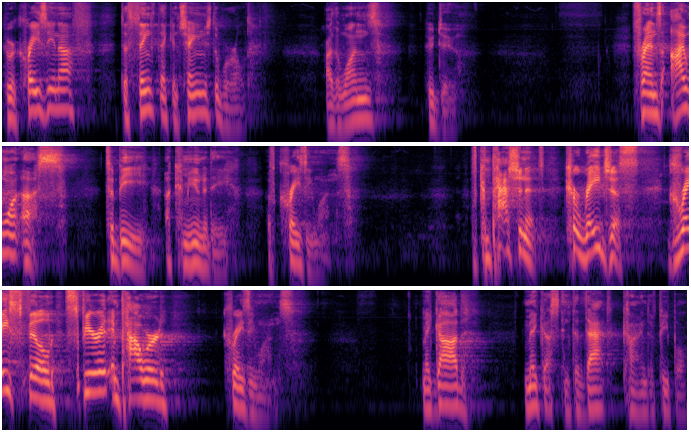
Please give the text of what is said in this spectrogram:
who are crazy enough to think they can change the world are the ones who do. Friends, I want us to be a community of crazy ones, of compassionate, courageous, grace filled, spirit empowered, crazy ones. May God make us into that kind of people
